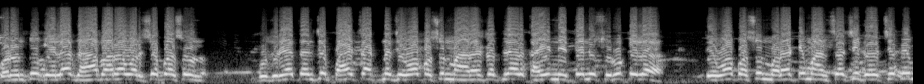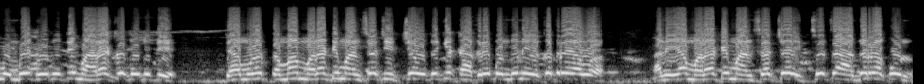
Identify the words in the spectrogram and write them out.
परंतु गेल्या दहा बारा वर्षापासून गुजरात्यांचे पाय चाटणं जेव्हापासून महाराष्ट्रातल्या काही नेत्यांनी सुरू केलं तेव्हापासून मराठी माणसाची गळचेपी मुंबईत होत होती महाराष्ट्रात होत होती. त्यामुळे तमाम मराठी माणसाची इच्छा होती की ठाकरे बंधूंनी एकत्र यावं. आणि या मराठी माणसाच्या इच्छेचा आदर राखून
